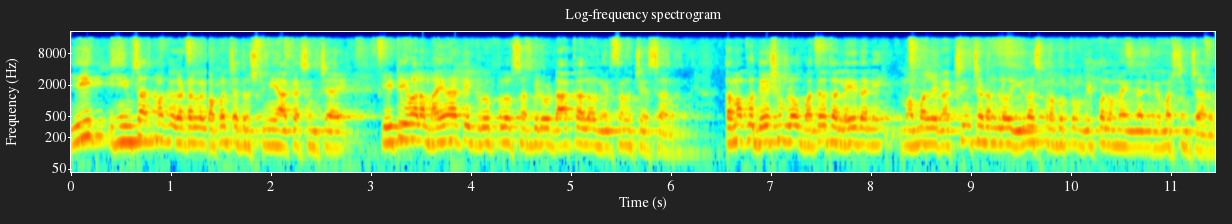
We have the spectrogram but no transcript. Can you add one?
ఈ హింసాత్మక ఘటనలు ప్రపంచ దృష్టిని ఆకర్షించాయి. ఇటీవల మైనార్టీ గ్రూపుల సభ్యులు ఢాకాలో నిరసనలు చేశారు. తమకు దేశంలో భద్రత లేదని మమ్మల్ని రక్షించడంలో యూనస్ ప్రభుత్వం విఫలమైందని విమర్శించారు.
